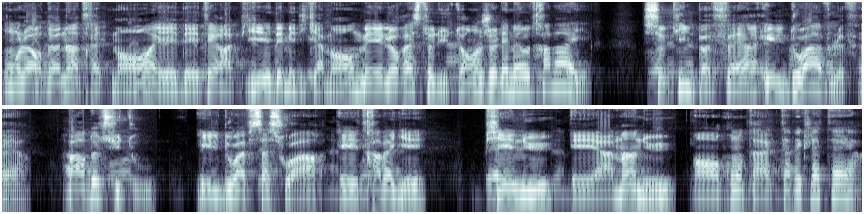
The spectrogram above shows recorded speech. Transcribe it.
On leur donne un traitement et des thérapies et des médicaments, mais le reste du temps, je les mets au travail. Ce qu'ils peuvent faire, ils doivent le faire. Par-dessus tout, ils doivent s'asseoir et travailler, pieds nus et à mains nues, en contact avec la Terre.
